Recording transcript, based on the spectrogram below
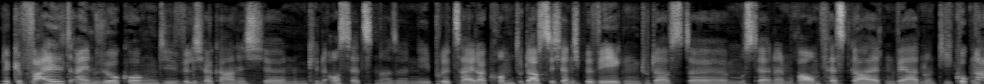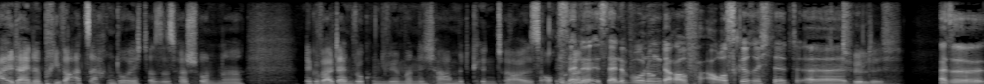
eine Gewalteinwirkung, die will ich ja gar nicht äh, einem Kind aussetzen. Also wenn die Polizei da kommt, du darfst dich ja nicht bewegen, du darfst, äh, musst ja in einem Raum festgehalten werden und die gucken all deine Privatsachen durch. Das ist ja schon eine, eine Gewalteinwirkung, die will man nicht haben mit Kind. Aber ist, auch ist, deine, ist deine Wohnung darauf ausgerichtet? Äh, Natürlich. Also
